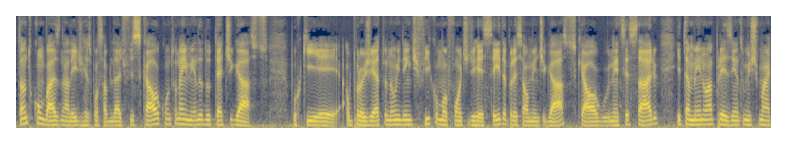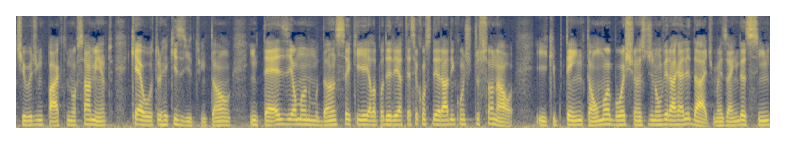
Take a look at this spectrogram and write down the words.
tanto com base na lei de responsabilidade fiscal quanto na emenda do teto de gastos, porque o projeto não identifica uma fonte de receita para esse aumento de gastos, que é algo necessário, e também não apresenta uma estimativa de impacto no orçamento, que é outro requisito. Então, em tese, é uma mudança que ela poderia até ser considerada inconstitucional e que tem então uma boa chance de não virar realidade, mas ainda assim,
